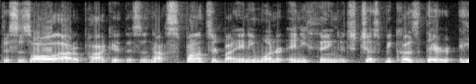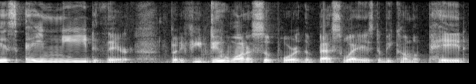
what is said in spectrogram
This is all out of pocket. This is not sponsored by anyone or anything. It's just because there is a need there. But if you do want to support, the best way is to become a paid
